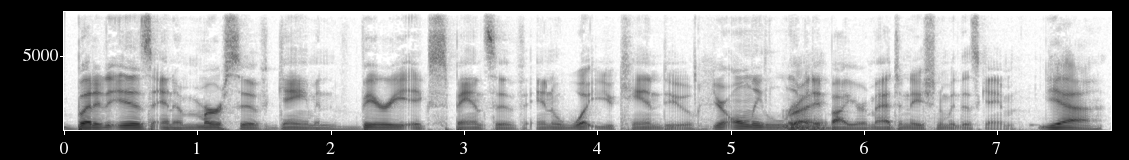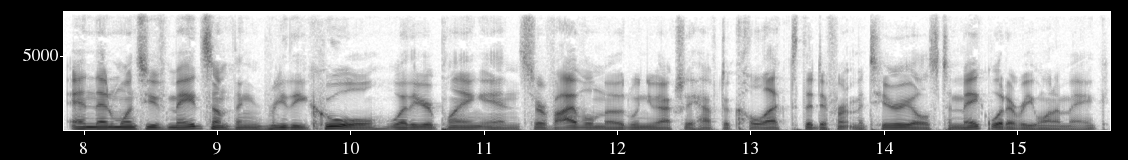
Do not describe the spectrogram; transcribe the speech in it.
but it is an immersive game and very expansive in what you can do. You're only limited Right. by your imagination with this game. Yeah, and then once you've made something really cool, whether you're playing in survival mode when you actually have to collect the different materials to make whatever you want to make,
